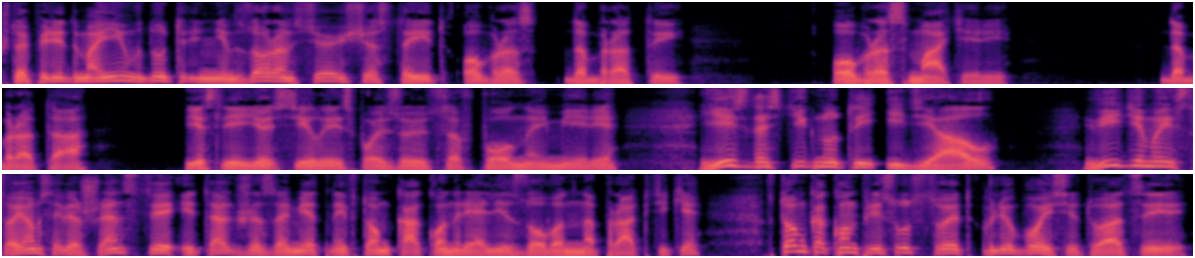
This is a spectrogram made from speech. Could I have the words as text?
что перед моим внутренним взором все еще стоит образ доброты, образ матери. Доброта, если ее силы используются в полной мере, есть достигнутый идеал, видимый в своем совершенстве и также заметный в том, как он реализован на практике, в том, как он присутствует в любой ситуации,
